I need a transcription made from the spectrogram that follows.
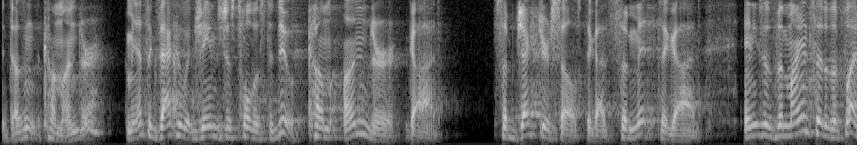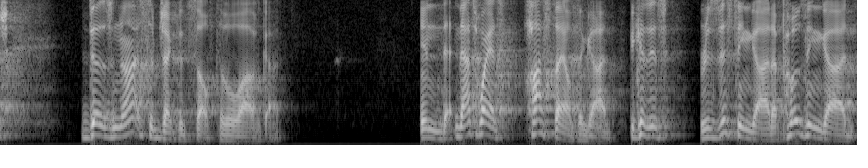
It doesn't come under? I mean, that's exactly what James just told us to do come under God. Subject yourselves to God, submit to God. And he says the mindset of the flesh does not subject itself to the law of God. And that's why it's hostile to God, because it's resisting God, opposing God,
